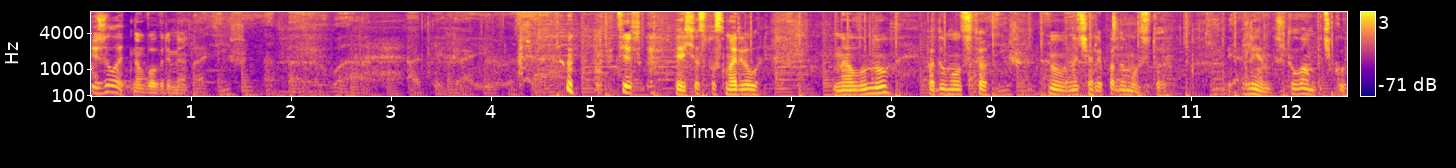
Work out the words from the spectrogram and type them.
И желательно вовремя. Я сейчас посмотрел на Луну, подумал, что... Ну, вначале подумал, что... Блин, что лампочку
